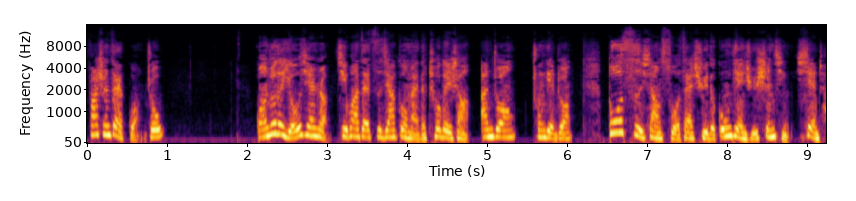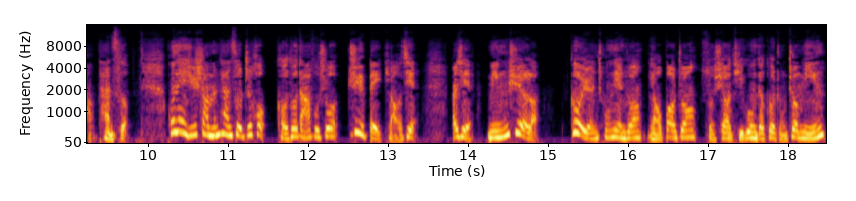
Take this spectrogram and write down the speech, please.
发生在广州。广州的尤先生计划在自家购买的车位上安装充电桩，多次向所在区域的供电局申请现场探测。供电局上门探测之后，口头答复说具备条件，而且明确了个人充电桩你要报装所需要提供的各种证明。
